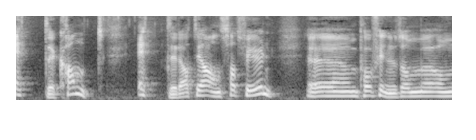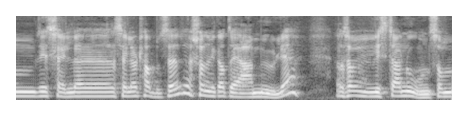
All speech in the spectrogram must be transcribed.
etterkant etter at de har ansatt fyren, eh, på å finne ut om, om de selv, selv har tabbet seg. Jeg skjønner ikke at det er mulig. Altså, hvis det er noen som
